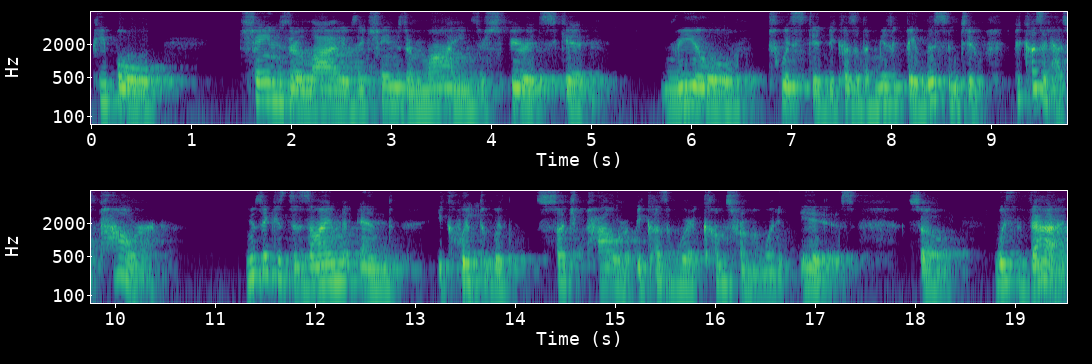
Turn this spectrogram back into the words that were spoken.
People change their lives, they change their minds, their spirits get real twisted because of the music they listen to, because it has power. Music is designed and equipped with such power because of where it comes from and what it is. So with that,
